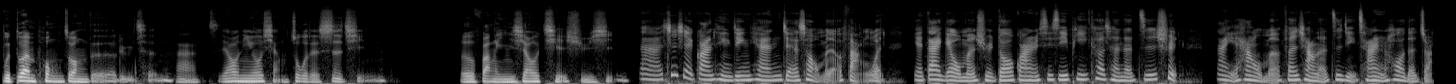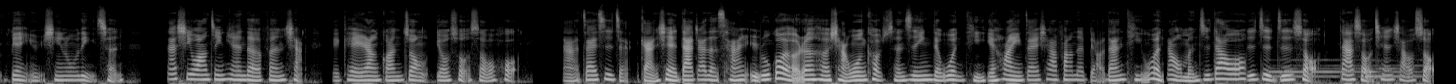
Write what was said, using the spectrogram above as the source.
不断碰撞的旅程啊！只要你有想做的事情。何妨营销且虚心。那谢谢关婷今天接受我们的访问，也带给我们许多关于 CCP 课程的资讯。那也和我们分享了自己参与后的转变与心路历程。那希望今天的分享也可以让观众有所收获。那再次感感谢大家的参与。如果有任何想问 Coach 陈志英的问题，也欢迎在下方的表单提问，让我们知道哦。执子之手，大手牵小手，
